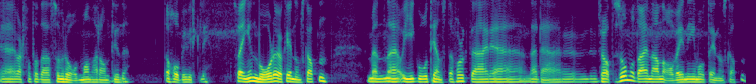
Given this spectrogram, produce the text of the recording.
i hvert fall til det som rådmann har antydet. Det håper vi virkelig. Så det er ingen mål å øke eiendomsskatten. Men eh, å gi gode tjenester til folk, det er, eh, det er det det prates om, og det er en avveining mot eiendomsskatten.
